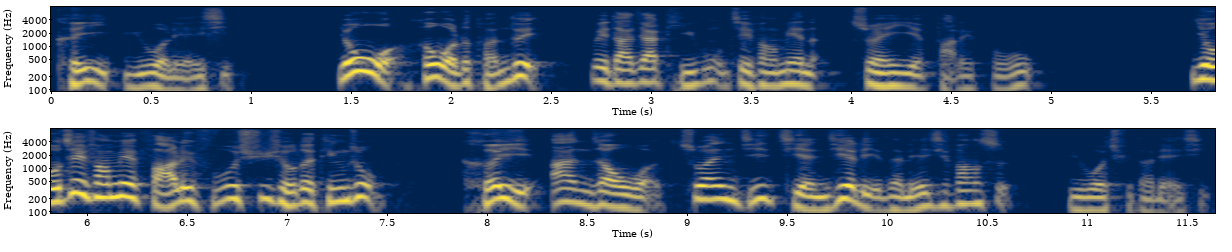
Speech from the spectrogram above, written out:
可以与我联系，由我和我的团队为大家提供这方面的专业法律服务。有这方面法律服务需求的听众，可以按照我专辑简介里的联系方式与我取得联系。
